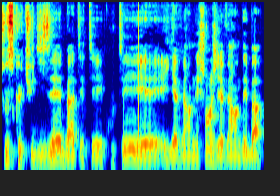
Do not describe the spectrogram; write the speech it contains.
tout ce que tu disais, bah, t'étais écouté et il y avait un échange, il y avait un débat.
